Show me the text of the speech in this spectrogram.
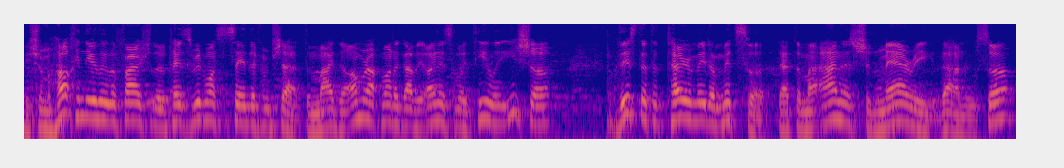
Mishum hachi nearly the fire the Tetzvid wants to say a different shot. The Maida Amrach Mana Gabi Onis Vaitila Isha, this that the Torah made a mitzvah, that the Ma'anis should marry the Anusa,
